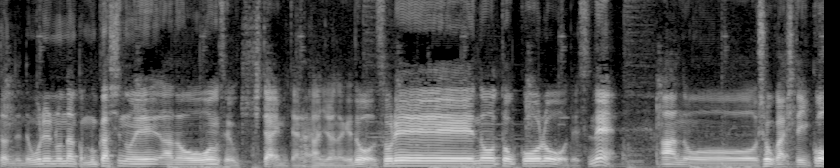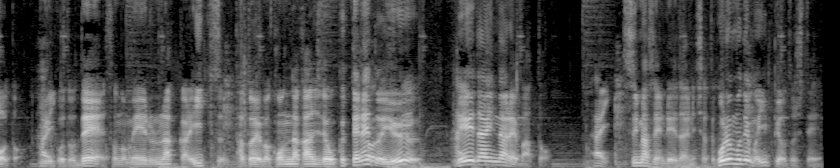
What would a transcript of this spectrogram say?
たんでね俺のなんか昔のえあの音声を聞きたいみたいな感じなんだけど、それのところをですねあのー紹介していこうということで、そのメールの中からいつ例えばこんな感じで送ってねという例題になればと、はい。すいません例題にしちゃって。これもでも1票として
